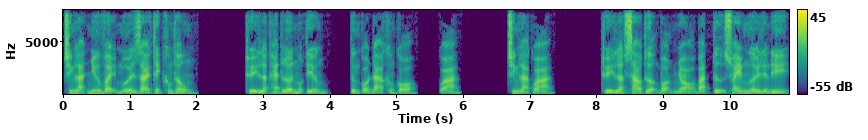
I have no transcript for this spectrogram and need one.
Chính là như vậy mới giải thích không thông. Thụy lật hét lớn một tiếng, từng có đã không có, quá. Chính là quá. Thụy lật sao thượng bọn nhỏ bát tự xoay người liền đi,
